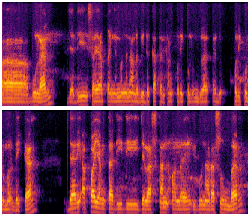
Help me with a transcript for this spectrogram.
uh, bulan. Jadi saya pengen mengenal lebih dekat tentang kurikulum kurikulum merdeka. Dari apa yang tadi dijelaskan oleh Ibu narasumber,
